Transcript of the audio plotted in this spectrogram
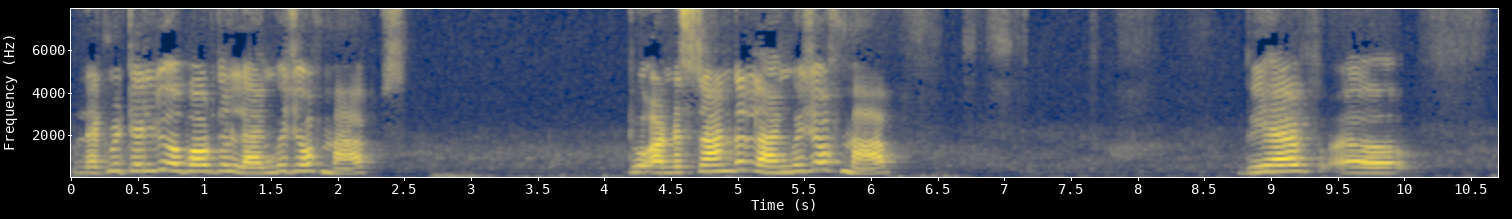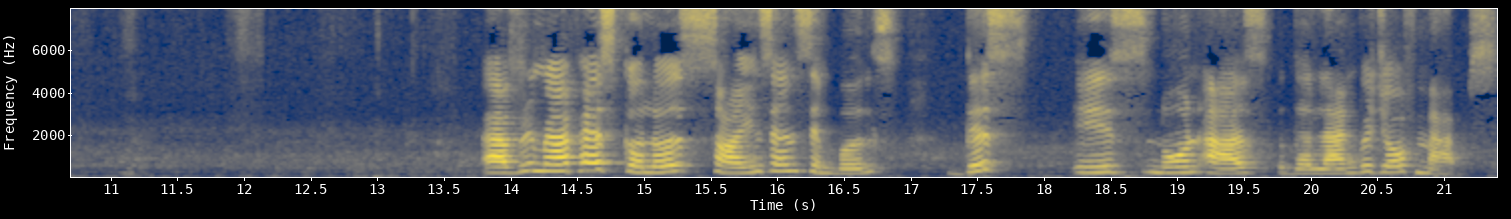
Let me tell you about the language of maps. To understand the language of map, we have uh, every map has colors, signs, and symbols. This is known as the language of maps.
